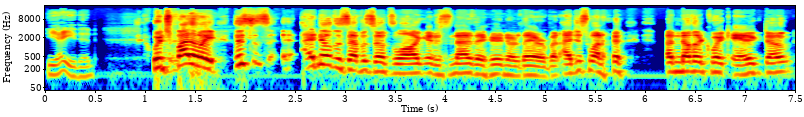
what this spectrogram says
yeah, you did. Which by the way, this is I know this episode's long and it's neither here nor there, but I just want to, another quick anecdote.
